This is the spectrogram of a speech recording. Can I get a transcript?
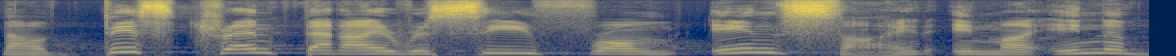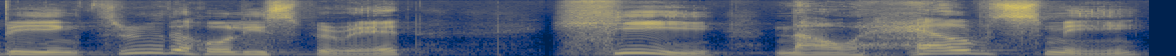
Now, this strength that I receive from inside, in my inner being through the Holy Spirit, He now helps me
